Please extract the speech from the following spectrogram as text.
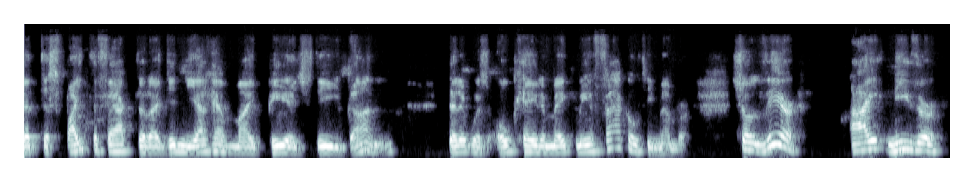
that despite the fact that I didn't yet have my PhD done, that it was okay to make me a faculty member. So there, I neither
